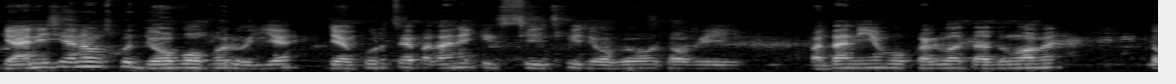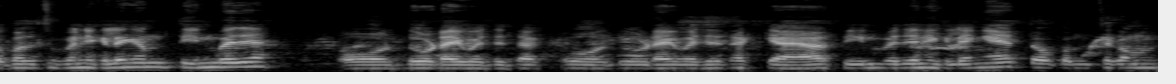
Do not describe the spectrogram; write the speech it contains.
ज्ञानी से ना, उसको जॉब ऑफ़र हुई है। जयपुर से पता नहीं किस चीज़ की जॉब है वो तो अभी पता नहीं है, वो कल बता दूँगा मैं। तो कल सुबह निकलेंगे हम तीन बजे और दो ढाई बजे तक, वो दो ढाई बजे तक क्या यार, तीन बजे निकलेंगे तो कम से कम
